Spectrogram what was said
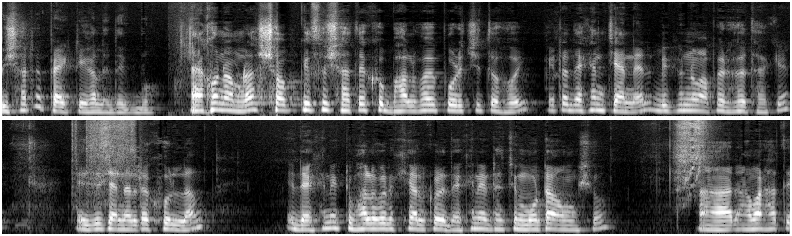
বিষয়টা প্র্যাকটিক্যালে দেখব। এখন আমরা সব কিছুর সাথে খুব ভালোভাবে পরিচিত হই। এটা দেখেন চ্যানেল বিভিন্ন মাপের হয়ে থাকে। এই যে চ্যানেলটা খুললাম। দেখেন একটু ভালো করে খেয়াল করে দেখেন, এটা হচ্ছে মোটা অংশ। আর আমার হাতে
